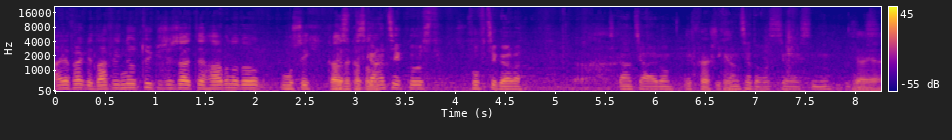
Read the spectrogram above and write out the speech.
Eine Frage, darf ich nur türkische Seite haben oder muss ich ganze Das, das Katalog? Ganze kostet 50 Euro. Das ganze Album. Ich verstehe. Ich kann es nicht ausreißen. Ne? Ja, ja.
